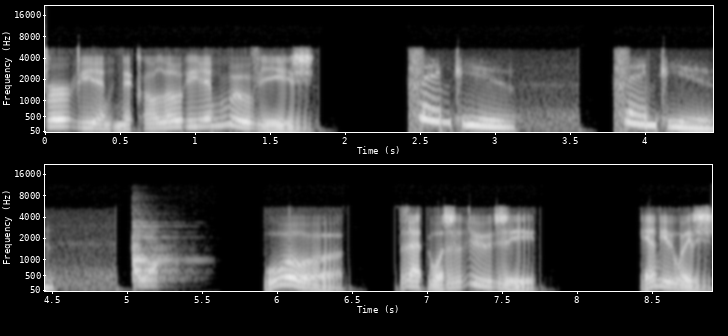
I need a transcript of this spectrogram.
Fergie and Nickelodeon Movies. Thank you. Thank you. Whoa, that was a doozy. Anyways,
